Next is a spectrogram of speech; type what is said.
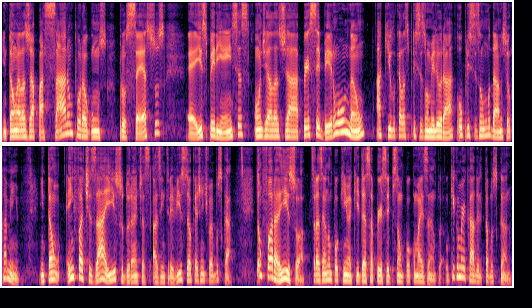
Então, elas já passaram por alguns processos, é, experiências, onde elas já perceberam ou não aquilo que elas precisam melhorar ou precisam mudar no seu caminho. Então, enfatizar isso durante as, as entrevistas é o que a gente vai buscar. Então, fora isso, ó, trazendo um pouquinho aqui dessa percepção um pouco mais ampla, o que, que o mercado está buscando?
